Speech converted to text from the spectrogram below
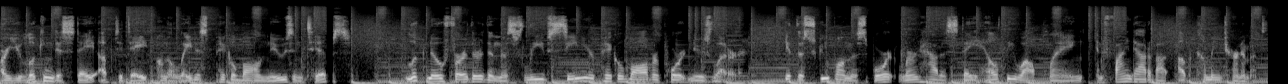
Are you looking to stay up to date on the latest pickleball news and tips? Look no further than the Sleeves Senior Pickleball Report newsletter. Get the scoop on the sport, learn how to stay healthy while playing, and find out about upcoming tournaments.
